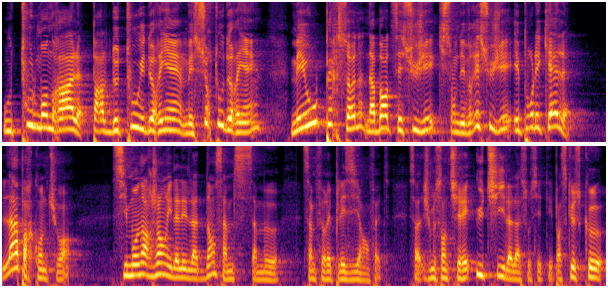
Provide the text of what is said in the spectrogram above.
où tout le monde râle, parle de tout et de rien, mais surtout de rien, mais où personne n'aborde ces sujets qui sont des vrais sujets et pour lesquels, là par contre, tu vois, si mon argent il allait là-dedans, ça me, ça me, ça me ferait plaisir en fait. Je me sentirais utile à la société parce que ce que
